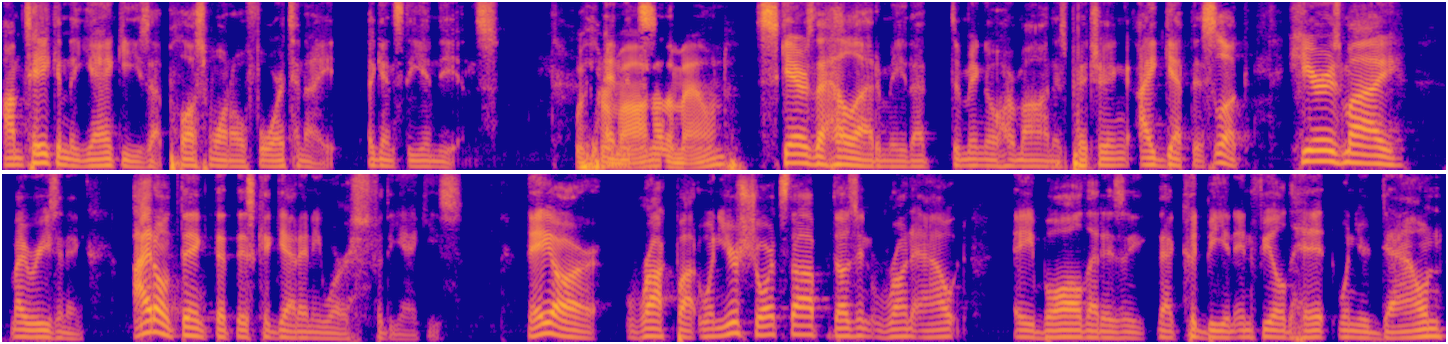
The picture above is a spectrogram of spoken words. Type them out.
I'm taking the Yankees at plus 104 tonight against the Indians. With Germán on the mound? Scares the hell out of me that Domingo Germán is pitching. I get this. Look, here's my my reasoning. I don't think that this could get any worse for the Yankees. They are rock bottom. When your shortstop doesn't run out a ball that is a that could be an infield hit when you're down,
